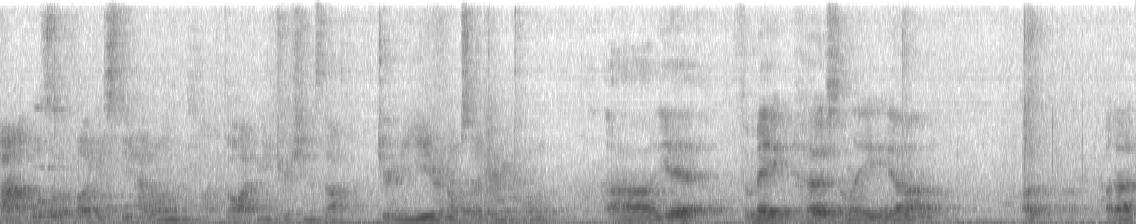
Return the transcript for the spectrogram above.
Uh, what sort of focus do you have on like diet, nutrition and stuff during the year and also during the tournament? Uh, yeah, for me personally, um, I, I don't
